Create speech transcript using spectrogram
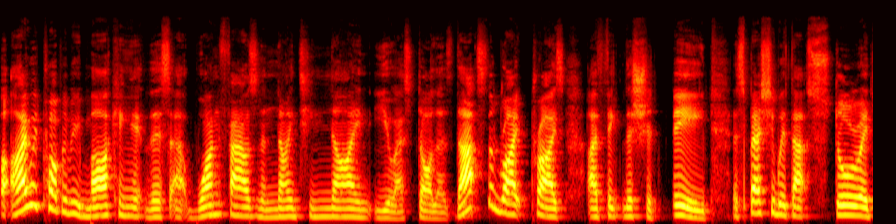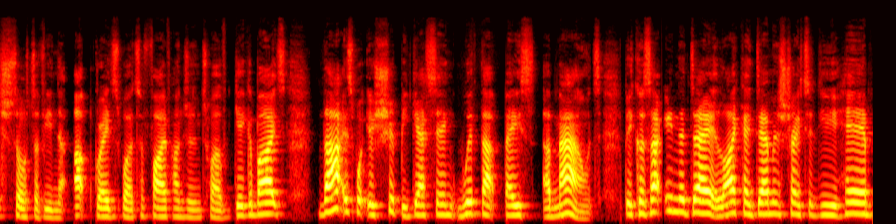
but I would probably be marking it this at 1,099 US dollars. That's the right price I think this should be, especially with that storage sort of, you know, upgrade as well to 512 gigabytes. That is what you should be getting with that base amount, because at the end of the day, like I demonstrated you here,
